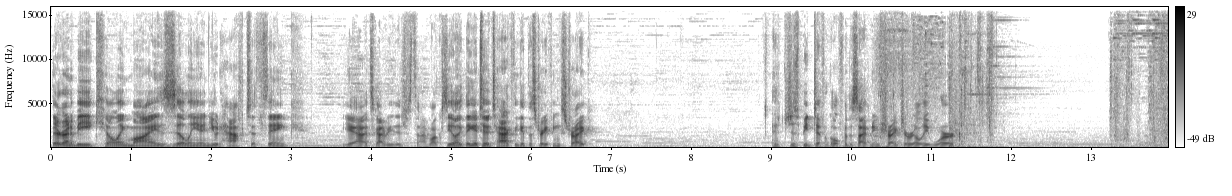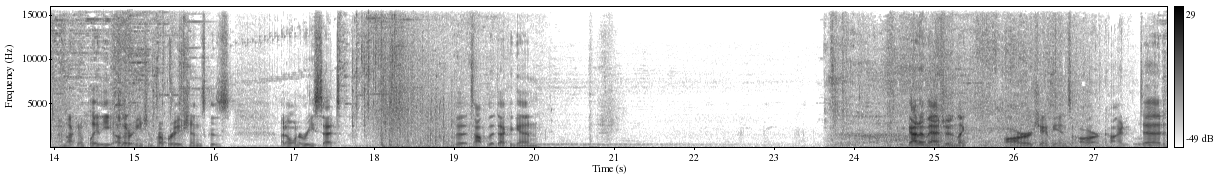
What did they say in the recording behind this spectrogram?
They're going to be killing my Zilean, you'd have to think. Yeah, it's got to be just Time Bomb. See, like, they get to attack, they get the Strafing Strike. It'd just be difficult for the Siphoning Strike to really work. I'm not going to play the other Ancient Preparations, because I don't want to reset the top of the deck again. You gotta imagine, like, our champions are kind of dead.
